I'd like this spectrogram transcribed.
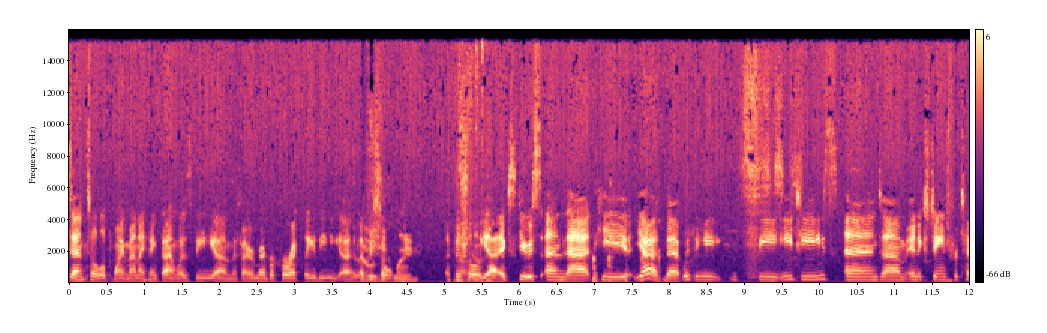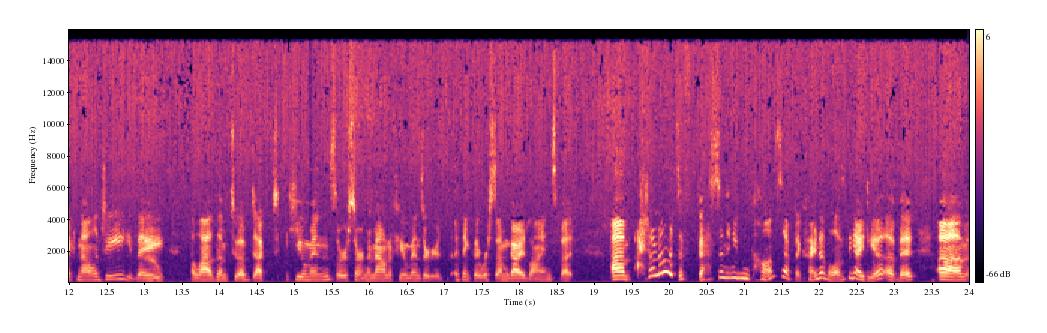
dental appointment. I think that was the, um, if I remember correctly, the uh, yeah, official official yeah excuse, and that he yeah met with the the ETs, and um, in exchange for technology, they. Yeah. Allowed them to abduct humans or a certain amount of humans, or I think there were some guidelines, but um, I don't know. It's a fascinating concept. I kind of love the idea of it. Um,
